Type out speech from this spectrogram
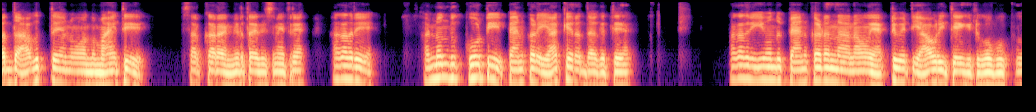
ರದ್ದು ಆಗುತ್ತೆ ಅನ್ನೋ ಒಂದು ಮಾಹಿತಿ ಸರ್ಕಾರ ನೀಡ್ತಾ ಇದೆ ಸ್ನೇಹಿತರೆ. ಹಾಗಾದ್ರೆ ಹನ್ನೊಂದು ಕೋಟಿ ಪ್ಯಾನ್ ಕಾರ್ಡ್ ಯಾಕೆ ರದ್ದಾಗುತ್ತೆ? ಹಾಗಾದ್ರೆ ಈ ಒಂದು ಪ್ಯಾನ್ ಕಾರ್ಡ್ ಅನ್ನ ನಾವು ಆಕ್ಟಿವೇಟ್ ಯಾವ ರೀತಿಯಾಗಿ ಇಟ್ಕೋಬೇಕು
